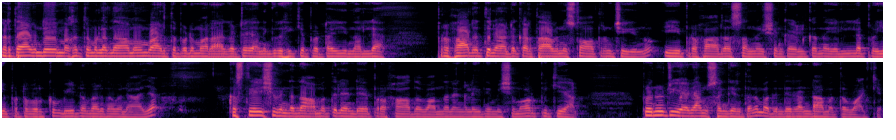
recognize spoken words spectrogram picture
കർത്താവിന്റെ മഹത്വമുള്ള നാമം വാഴ്ത്തപ്പെടുമാറാകട്ടെ. അനുഗ്രഹിക്കപ്പെട്ട ഈ നല്ല പ്രഭാതത്തിനായിട്ട് കർത്താവിന് സ്തോത്രം ചെയ്യുന്നു. ഈ പ്രഭാത സന്ദേശം കേൾക്കുന്ന എല്ലാ പ്രിയപ്പെട്ടവർക്കും വീണ്ടും വരുന്നവനായ ക്രിസ്തേശുവിന്റെ നാമത്തിൽ എന്റെ പ്രഭാത വന്ദനങ്ങൾ ഈ നിമിഷം അർപ്പിക്കുകയാണ്. തൊണ്ണൂറ്റിയേഴാം സങ്കീർത്തനം അതിന്റെ രണ്ടാമത്തെ വാക്യം.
